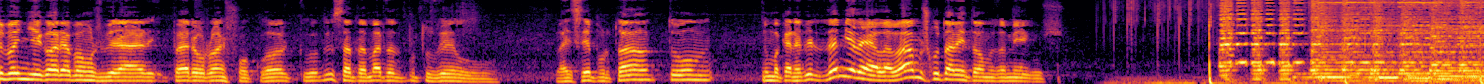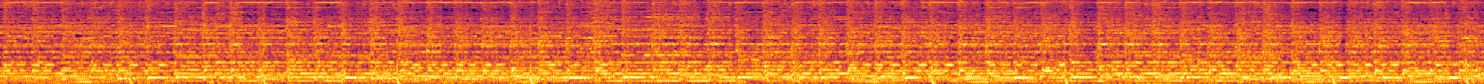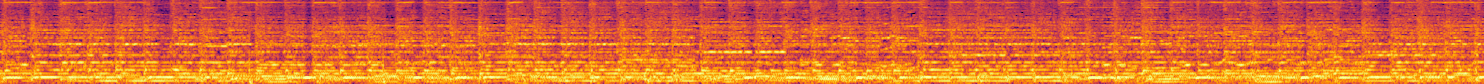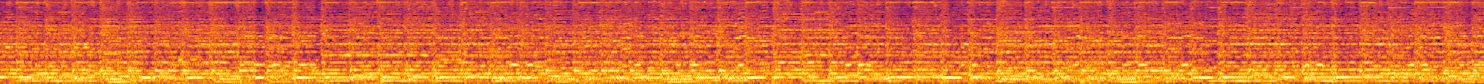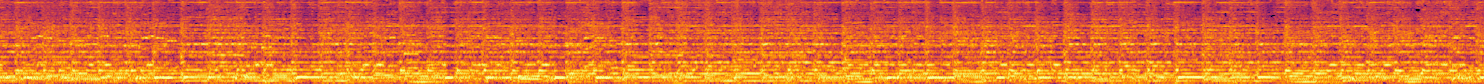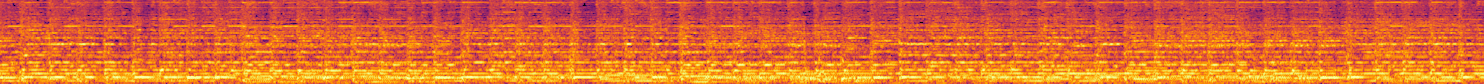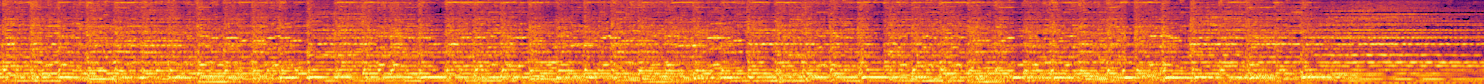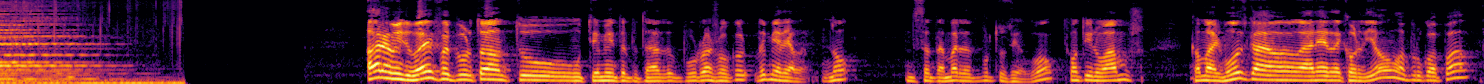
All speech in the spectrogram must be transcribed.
Muito bem, e agora vamos virar para o rancho folclórico de Santa Marta de Portozelo. Vai ser, portanto, numa cana verde da dela. Vamos escutar então, meus amigos. Foi portanto um tema interpretado por Folclórico da minha dela, não de Santa Marta de Portozelo. Bom, continuamos com mais música, a Aner de Acordeão, a Procopal.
